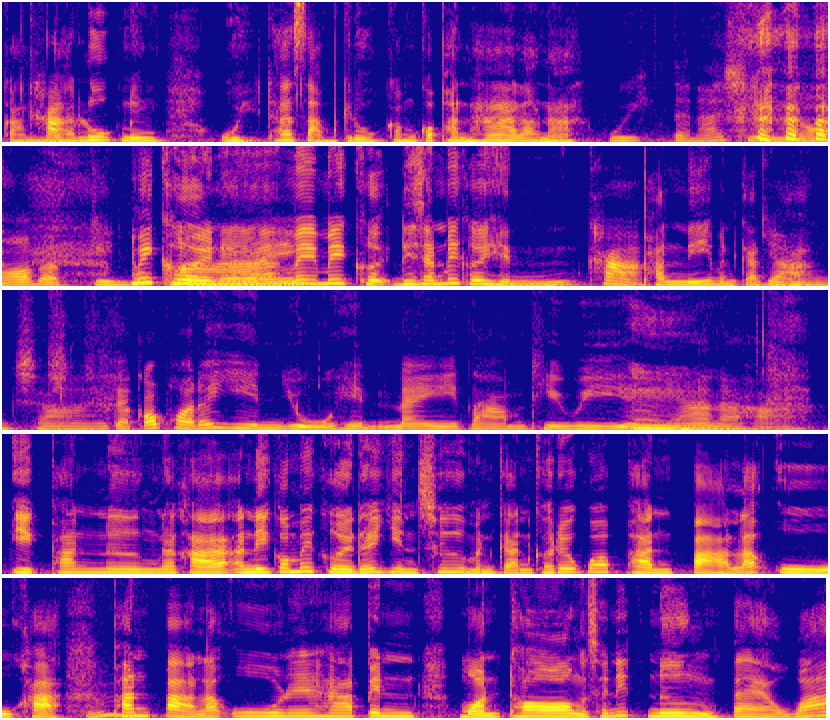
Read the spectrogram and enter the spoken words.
กรัมค่ะนะลูกหนึ่งอุ้ยถ้า 3 กิโลกรัมก็พันห้าแล้วนะอุ้ยแต่น่าชิมเนาะแบบกินดอกไม่เคยนะไม้ไม่ไม่เคยดิฉันไม่เคยเห็นค่ะพันธุ์นี้เหมือนกันยันะงใช่ แต่ก็พอได้ยินอยู่เห็นในตามทีวีอย่างเงี้ยนะคะ อีกพันธุ์หนึ่งนะคะ อันนี้ก็ไม่เคยได้ยินชื่อเหมือนกันเขาเรียกว่าพันธุ์ป่าละอูค่ะ พันธุ์ป่าละอูนะคะเป็นหมอนทองชนิดหนึ่งแต่ว่า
